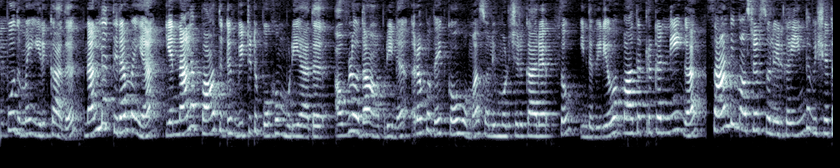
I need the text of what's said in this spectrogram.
எப்போதுமே இருக்காது. நல்ல திறமைய என்னால பார்த்துட்டு விட்டுட்டு போக முடியாது. அவ்வளவுதான் அப்படின்னு ரொம்பவே கோபமா சொல்லி முடிச்சிருக்காரு. சோ இந்த வீடியோவை பார்த்துட்டு இருக்க நீங்க சாண்டி மாஸ்டர் சொல்லியிருக்க இந்த விஷயத்த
